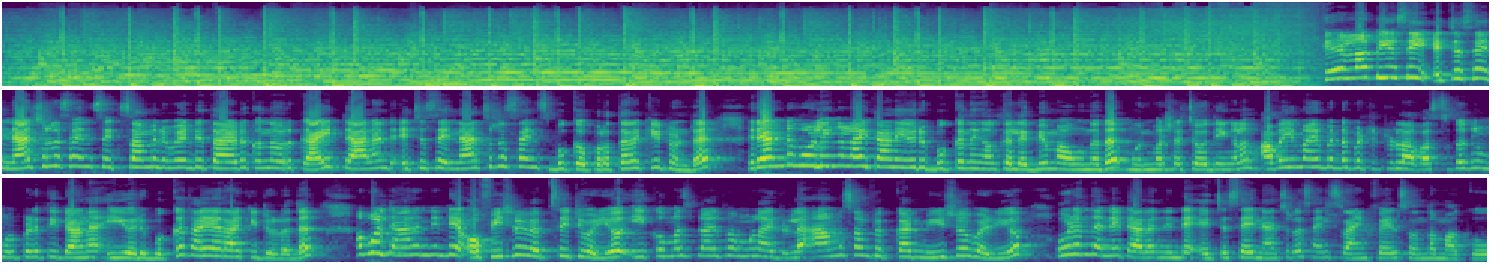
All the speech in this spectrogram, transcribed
Kerala P S C H S A natural science എക്സാമിന് വേണ്ടി തയ്യാറെടുക്കുന്നവർക്കായി Talent H S A natural science book പുറത്തിറക്കിയിട്ടുണ്ട്. രണ്ട് വോളിയങ്ങളായിട്ടാണ് ഈ ഒരു ബുക്ക് നിങ്ങൾക്ക് ലഭ്യമാവുന്നത്. മുൻവർഷ ചോദ്യങ്ങളും അവയുമായി ബന്ധപ്പെട്ടിട്ടുള്ള വസ്തുതകളും ഉൾപ്പെടുത്തിയിട്ടാണ് ഈ ഒരു ബുക്ക് തയ്യാറാക്കിയിട്ടുള്ളത്. അപ്പോൾ ടാലന്റിന്റെ ഒഫീഷ്യൽ വെബ്സൈറ്റ് വഴിയോ ഇ കൊമേഴ്സ് പ്ലാറ്റ്ഫോമുകളായിട്ടുള്ള ആമസോൺ ഫ്ലിപ്കാർട്ട് മീഷോ വഴിയോ ഉടൻ തന്നെ ടാലന്റിന്റെ H S A natural science rank file സ്വന്തമാക്കൂ.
